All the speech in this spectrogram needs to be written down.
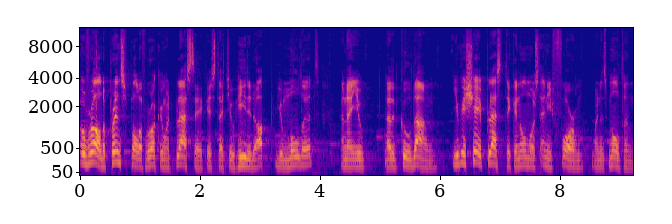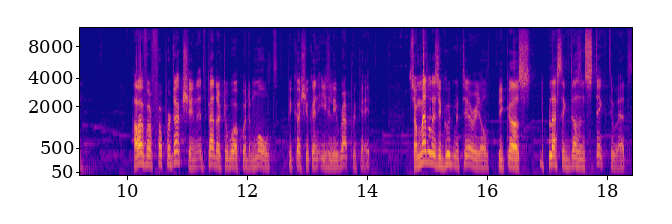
Overall the principle of working with plastic is that you heat it up, you mold it and then you let it cool down. You can shape plastic in almost any form when it's molten. However, for production it's better to work with a mold because you can easily replicate. So metal is a good material because the plastic doesn't stick to it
